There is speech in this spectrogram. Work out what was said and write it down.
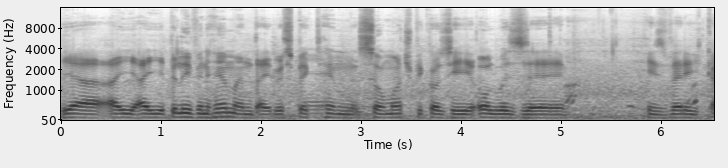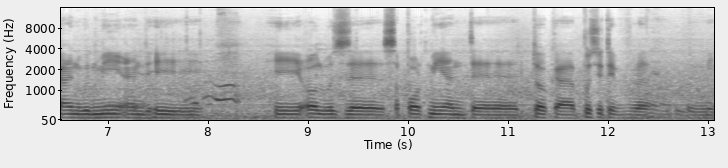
yeah, I, I believe in him and I respect him so much because he always uh, he's very kind with me and he he always uh, support me and uh, talk uh, positive uh, with me.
